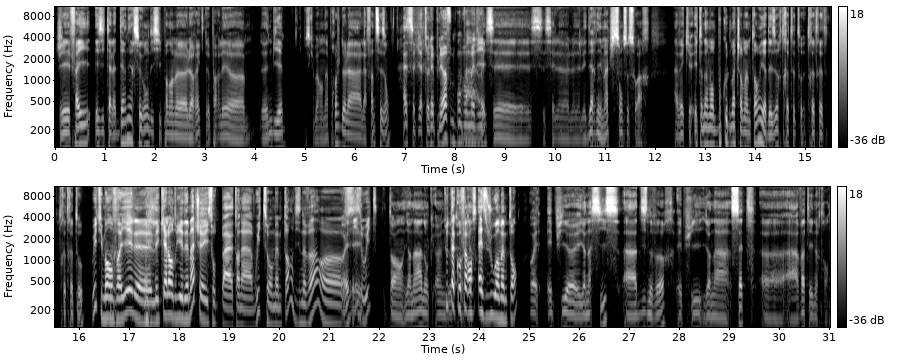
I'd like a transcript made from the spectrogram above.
j'ai failli hésiter à la dernière seconde ici pendant le, le rec de parler de NBA. parce que bah, on approche de la, la fin de saison. Ah, c'est bientôt les playoffs, mon bon Bah me dit. oui, c'est c'est- c'est le- le- les derniers matchs sont ce soir. Avec étonnamment beaucoup de matchs en même temps, il y a des heures très très très très très, très, très tôt. Oui, tu m'as envoyé le- les calendriers des matchs. et Ils sont, bah, t'en as 8 en même temps, 19h, Ouais, 6 et- ou 8. Attends, Il y en a donc. Toute deux, la conférence S joue en même temps. Ouais, et puis euh, il y en a 6 à 19h, et puis il y en a 7 euh, à 21h30.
